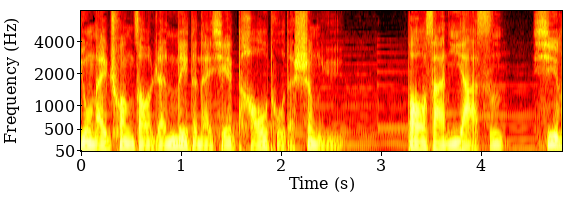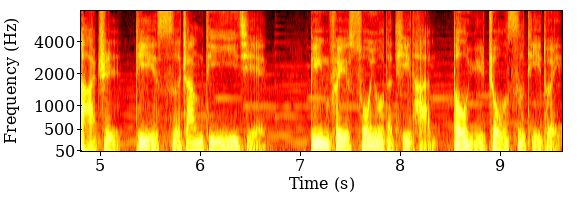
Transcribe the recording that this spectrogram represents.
用来创造人类的那些陶土的剩余。鲍萨尼亚斯，希腊志第四章第一节，并非所有的提坦都与宙斯敌对。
